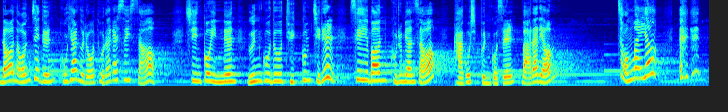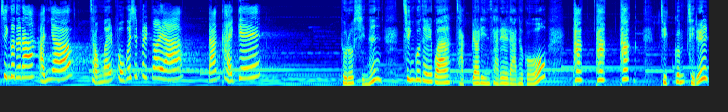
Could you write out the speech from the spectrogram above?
넌 언제든 고향으로 돌아갈 수 있어. 신고 있는 은구두 뒤꿈치를 세 번 구르면서 가고 싶은 곳을 말하렴. 정말요? 친구들아, 안녕. 정말 보고 싶을 거야. 난 갈게. 도로시는 친구들과 작별 인사를 나누고 탁탁탁 뒤꿈치를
